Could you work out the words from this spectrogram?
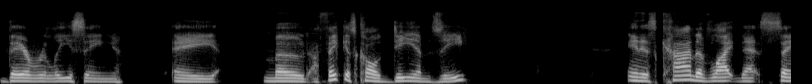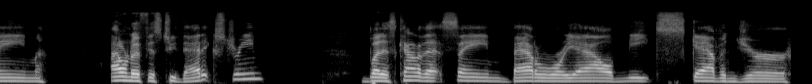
they're releasing a mode, I think it's called DMZ. And it's kind of like that same, I don't know if it's to that extreme, but it's kind of that same battle royale meets scavenger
